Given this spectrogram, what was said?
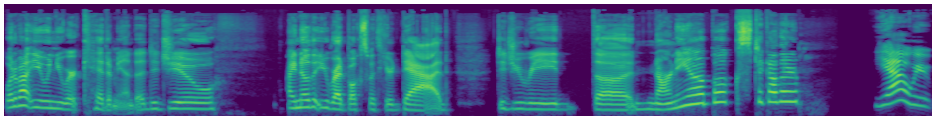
What about you when you were a kid, Amanda? Did you? I know that you read books with your dad. Did you read the Narnia books together? Yeah, we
